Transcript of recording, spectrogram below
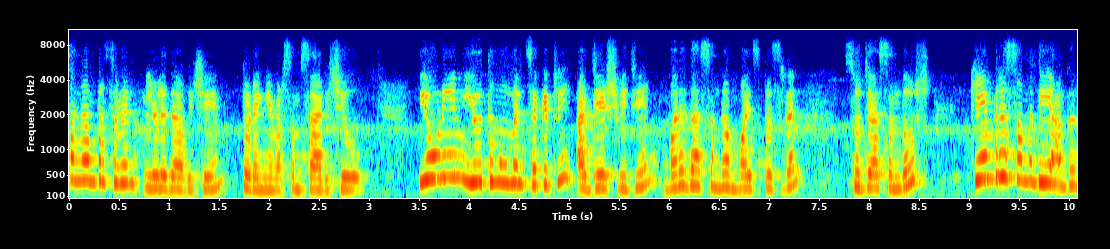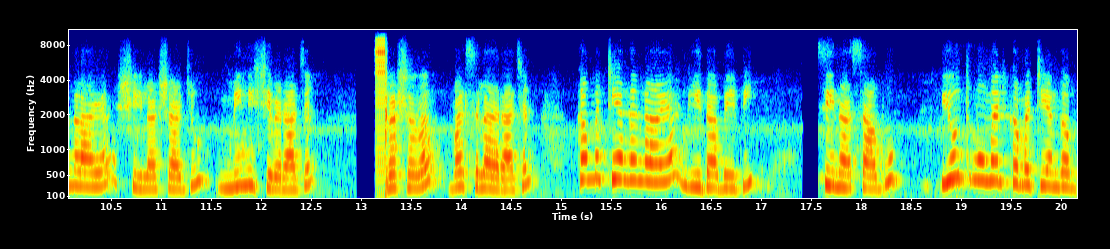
സംഘം പ്രസിഡന്റ് ലളിത വിജയൻ തുടങ്ങിയവർ സംസാരിച്ചു. Union youth movement secretary Ajesh Vijayan വനിതാ സംഘം വൈസ് പ്രസിഡന്റ് സുജ സന്തോഷ് കേന്ദ്ര സമിതി അംഗങ്ങളായ ഷീല ഷാജു മിനി ശിവരാജൻ ട്രഷറർ വത്സല രാജൻ കമ്മിറ്റി അംഗങ്ങളായ Geetha Baby Seena Sabu youth movement committee അംഗം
